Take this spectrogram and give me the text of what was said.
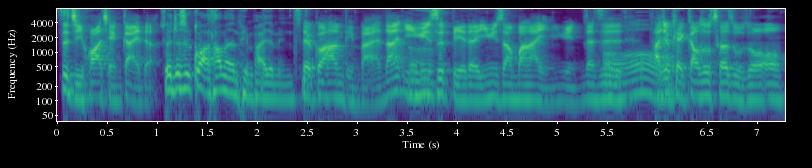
自己花钱盖的，所以就是挂他们品牌的名字。对，挂他们品牌。当然，营运是别的营运商帮他营运，嗯、但是他就可以告诉车主说：“哦，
